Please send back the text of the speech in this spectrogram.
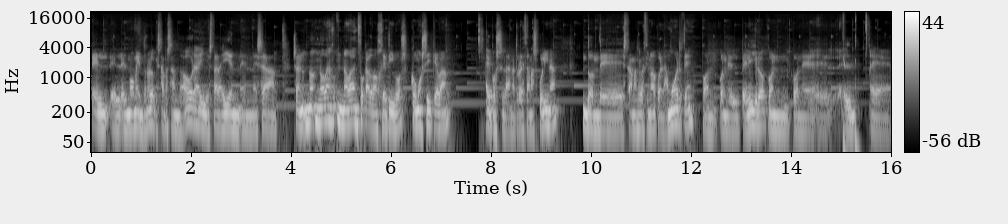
el, momento, ¿no? lo que está pasando ahora y estar ahí en, esa... O sea, no, va, enfocado a objetivos, como sí que va pues, la naturaleza masculina, donde está más relacionado con la muerte, con, el peligro, con, el, eh,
